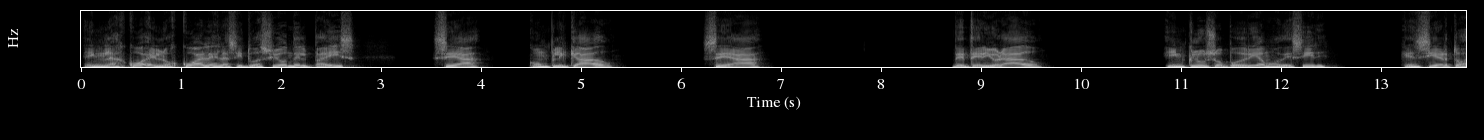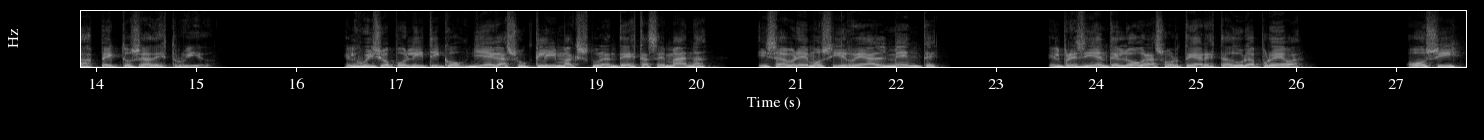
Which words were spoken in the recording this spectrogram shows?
en, en los cuales la situación del país se ha complicado, se ha deteriorado, incluso podríamos decir que en ciertos aspectos se ha destruido. El juicio político llega a su clímax durante esta semana y sabremos si realmente el presidente logra sortear esta dura prueba o si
